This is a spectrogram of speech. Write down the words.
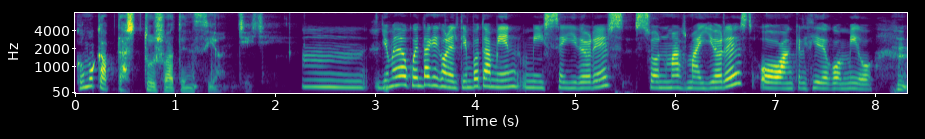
¿Cómo captas tú su atención, Gigi? Mm, yo me he dado cuenta que con el tiempo también mis seguidores son más mayores o han crecido conmigo. Hmm.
